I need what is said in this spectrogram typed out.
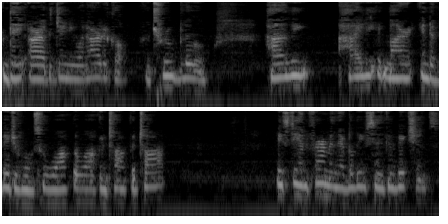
they are the genuine article, a true blue, highly highly admired individuals who walk the walk and talk the talk. They stand firm in their beliefs and convictions.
